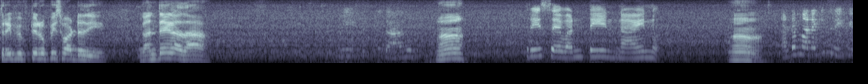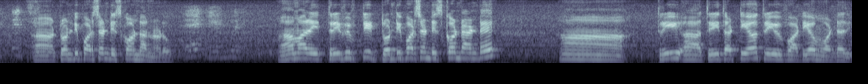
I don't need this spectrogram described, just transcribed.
త్రీ ఫిఫ్టీ రూపీస్ పడ్డది. గంతే కదా? Three seventy nine. అంటే మనకి three fifty twenty percent discount అన్నాడు. మరి three fifty twenty percent discount అంటే త్రీ త్రీ థర్టీయో త్రీ ఫార్టీయో పడ్డది.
